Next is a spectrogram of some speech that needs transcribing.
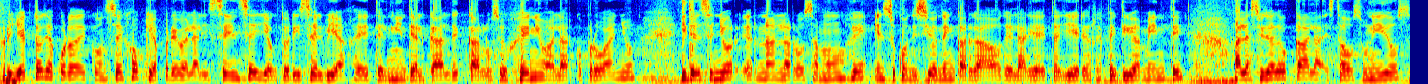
Proyecto de acuerdo de consejo que aprueba la licencia y autoriza el viaje del teniente alcalde Carlos Eugenio Alarco Proaño y del señor Hernán La Rosa Monge en su condición de encargado del área de talleres respectivamente a la ciudad de Ocala, Estados Unidos,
